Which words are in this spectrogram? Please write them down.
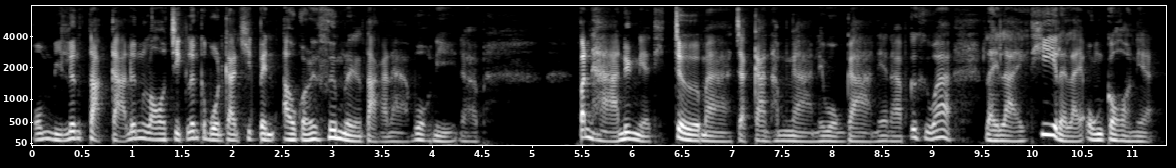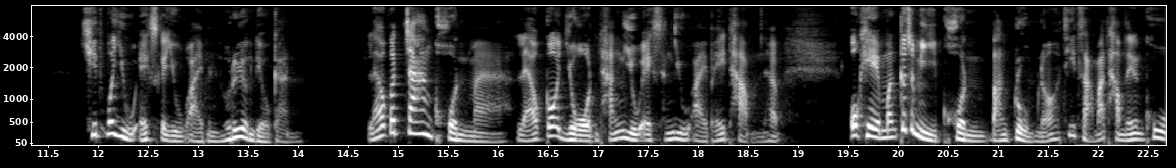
ผมมีเรื่องตรรกกะเรื่องลอจิกเรื่องกระบวนการคิดเป็นอัลกอริทึมอะไรต่างๆนานาพวกนี้นะครับ ปัญหาหนึ่งเนี่ยที่เจอมาจากการทำงานในวงการเนี่ยนะครับ ก็คือว่าหลาย ๆ ที่หลาย ๆ องค์กรเนี่ยคิดว่า UX กับ UI เป็นเรื่องเดียวกัน แล้วก็จ้างคนมา แล้วก็โยนทั้ง UX ทั้ง UI ไปให้ทำนะครับ โอเค มันก็จะมีคนบางกลุ่มเนาะที่สามารถทำได้ทั้งคู่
